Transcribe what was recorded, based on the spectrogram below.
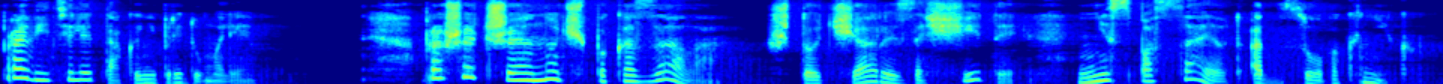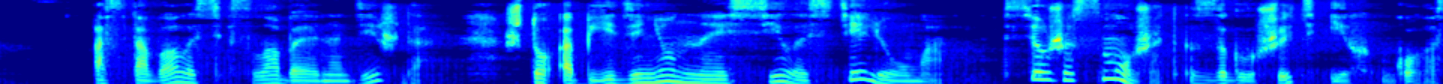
правители так и не придумали. Прошедшая ночь показала, что чары защиты не спасают от зова книг. Оставалась слабая надежда, что объединенная сила стелиума все же сможет заглушить их голос.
